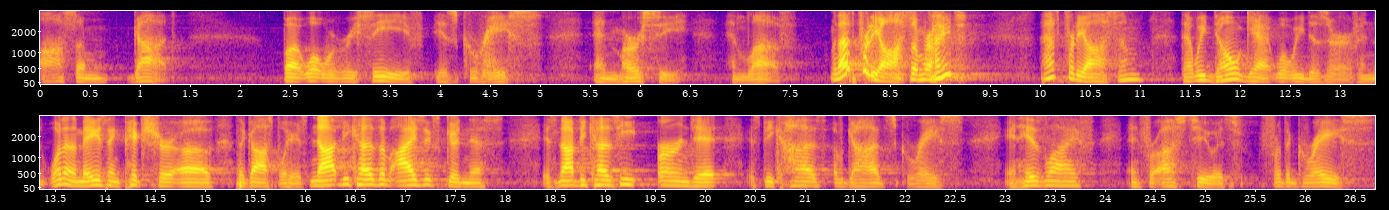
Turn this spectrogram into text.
awesome God. But what we receive is grace and mercy and love. I mean, that's pretty awesome, right? That's pretty awesome that we don't get what we deserve. And what an amazing picture of the gospel here. It's not because of Isaac's goodness, it's not because he earned it, it's because of God's grace in his life and for us too. It's for the grace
